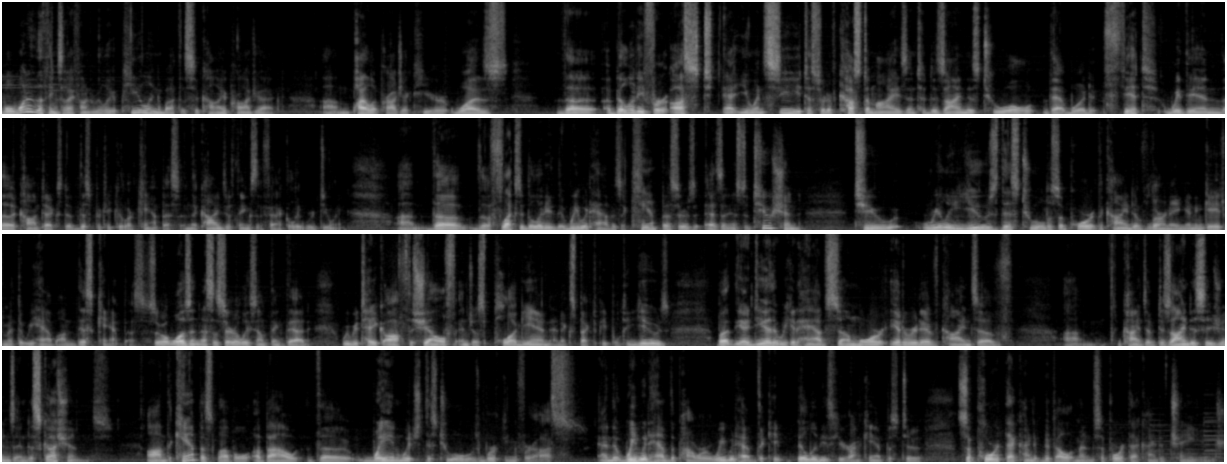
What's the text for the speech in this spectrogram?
Well, one of the things that I found really appealing about the Sakai project, um, pilot project here, was the ability for us at UNC to sort of customize and to design this tool that would fit within the context of this particular campus and the kinds of things that faculty were doing. Um, the, the flexibility that we would have as a campus or as, as an institution to really use this tool to support the kind of learning and engagement that we have on this campus. So it wasn't necessarily something that we would take off the shelf and just plug in and expect people to use, but the idea that we could have some more iterative kinds of um, kinds of design decisions and discussions on the campus level about the way in which this tool was working for us and that we would have the power, we would have the capabilities here on campus to support that kind of development and support that kind of change.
